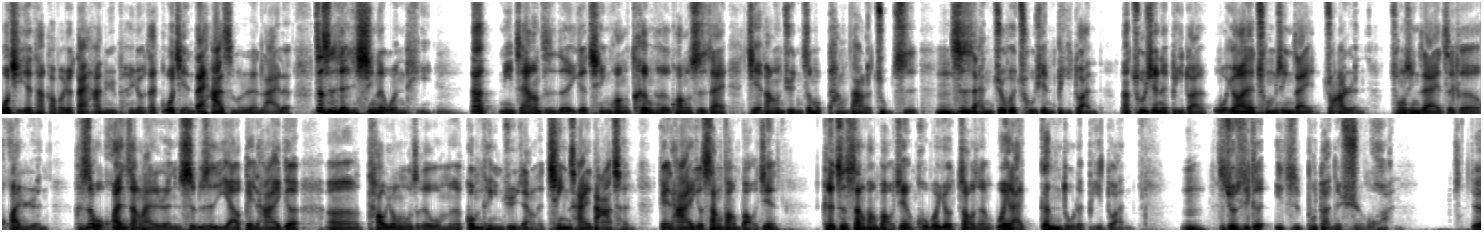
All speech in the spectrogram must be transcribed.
过几天他搞不好就带他女朋友，再过几天带他什么人来了，这是人性的问题。那你这样子的一个情况，更何况是在解放军这么庞大的组织，自然就会出现弊端。那出现了弊端，我又要再重新再抓人，重新再这个换人。可是我换上来的人，是不是也要给他一个呃，套用这个我们的宫廷剧讲的钦差大臣，给他一个尚方宝剑？可是这尚方宝剑会不会又造成未来更多的弊端？嗯，这就是一个一直不断的循环。就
